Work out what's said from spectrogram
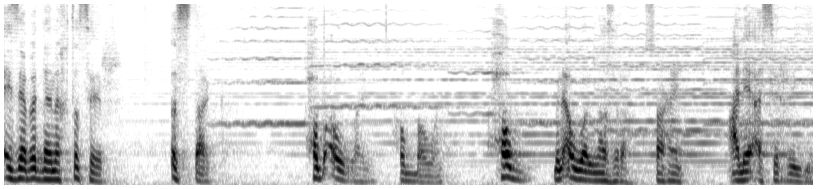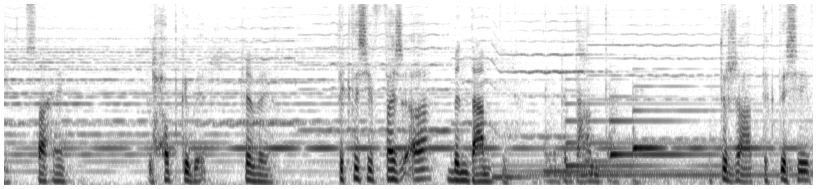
إذا بدنا نختصر قصتك حب أول. حب أول. حب من أول نظرة. صحيح. علاقة سرية. صحيح. الحب كبر. كبر. تكتشف فجأة بنت عمتي. بنت عمتك. وبترجع بتكتشف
